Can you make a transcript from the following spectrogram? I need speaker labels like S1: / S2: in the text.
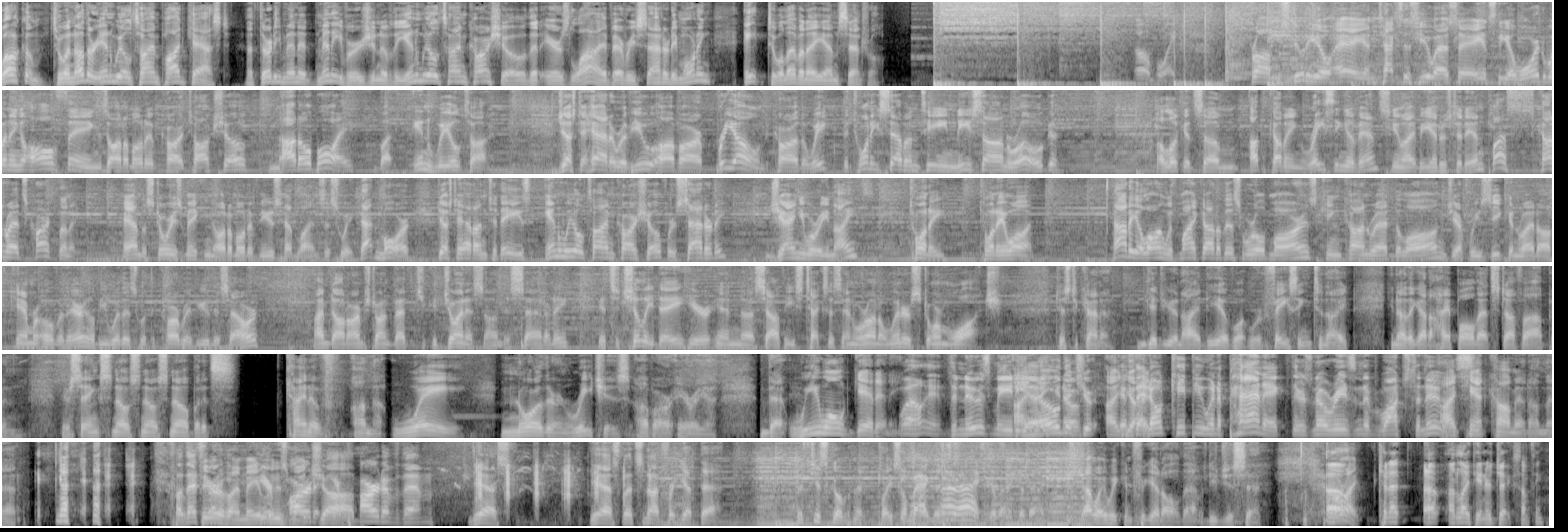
S1: Welcome to another In Wheel Time podcast, a 30 minute mini version of the In Wheel Time car show that airs live every Saturday morning, 8 to 11 a.m. Central.
S2: Oh boy.
S1: From Studio A in Texas, USA, it's the award winning all things automotive car talk show, not oh boy, but In Wheel Time. Just ahead, a review of our pre owned car of the week, the 2017 Nissan Rogue. A look at some upcoming racing events you might be interested in, plus Conrad's Car Clinic and the stories making automotive news headlines this week. That and more just ahead on today's In Wheel Time Car Show for Saturday, January 9th, 2021. Howdy, along with Mike out of this world, Mars, King Conrad DeLong, Jeffrey Zekin right off camera over there. He'll be with us with the car review this hour. I'm Don Armstrong. Glad that you could join us on this Saturday. It's a chilly day here in uh, southeast Texas, and we're on a winter storm watch just to kind of give you an idea of what we're facing tonight. You know, they got to hype all that stuff up, and they're saying snow, snow, snow, but it's kind of on the way northern reaches of our area that we won't get any.
S3: Well, eh, the news media.
S1: I know
S3: you
S1: that you're- I-
S3: if they
S1: I-
S3: don't keep you in a panic, there's no reason to watch the news.
S1: I can't comment on that.
S3: Oh, that's
S1: fear
S3: right.
S1: of I may
S3: You're
S1: lose my
S3: part- You're
S1: job.
S3: part of them.
S1: Yes. Yes, let's not forget that. Let's just go ahead and play some more
S3: back
S1: of
S3: to that.
S1: Let's go back to that. That way we can forget all that what you just said. all right.
S4: Can I? Uh, I'd like to interject something.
